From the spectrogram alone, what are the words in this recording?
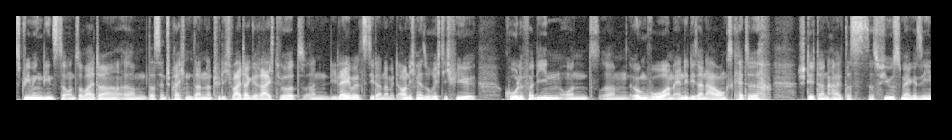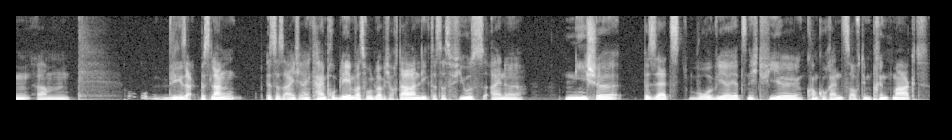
Streamingdienste und so weiter, ähm, das entsprechend dann natürlich weitergereicht wird an die Labels, die dann damit auch nicht mehr so richtig viel Kohle verdienen. Und ähm, irgendwo am Ende dieser Nahrungskette steht dann halt das, das Fuse Magazine. Ähm, wie gesagt, bislang ist das eigentlich kein Problem, was wohl, glaube ich, auch daran liegt, dass das Fuse eine Nische besetzt, wo wir jetzt nicht viel Konkurrenz auf dem Printmarkt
